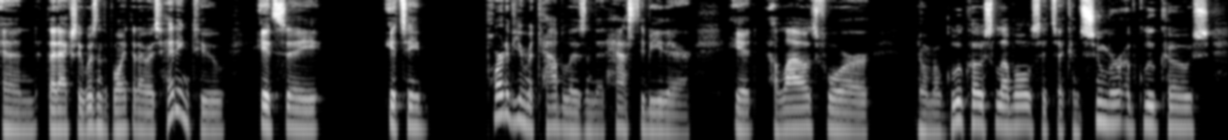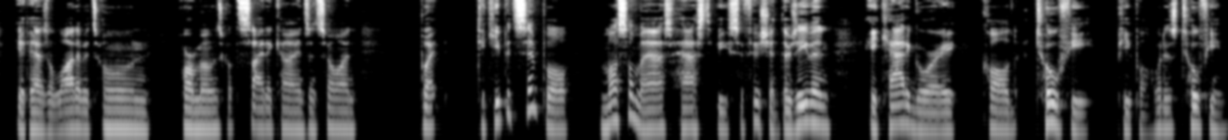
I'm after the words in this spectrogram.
and that actually wasn't the point that I was heading to. It's a it's a part of your metabolism that has to be there. It allows for normal glucose levels. It's a consumer of glucose. It has a lot of its own hormones called cytokines and so on. But to keep it simple, muscle mass has to be sufficient. There's even a category called TOFI people. What does TOFI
